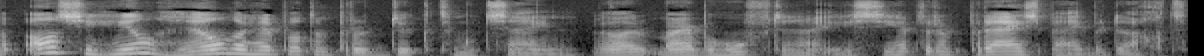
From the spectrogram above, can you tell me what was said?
Maar als je heel helder hebt wat een product moet zijn, waar, waar behoefte naar is, je hebt er een prijs bij bedacht.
